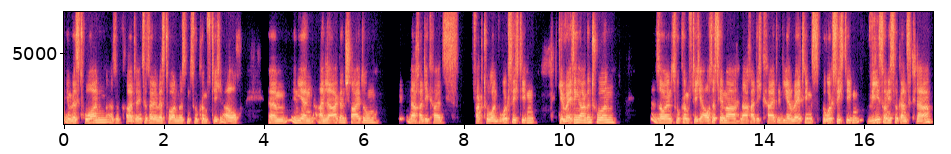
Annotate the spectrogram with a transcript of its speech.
Investoren, also gerade institutionelle Investoren müssen zukünftig auch ähm, in ihren Anlageentscheidungen Nachhaltigkeitsfaktoren berücksichtigen. Die Ratingagenturen sollen zukünftig auch das Thema Nachhaltigkeit in ihren Ratings berücksichtigen. Wie ist noch nicht so ganz klar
